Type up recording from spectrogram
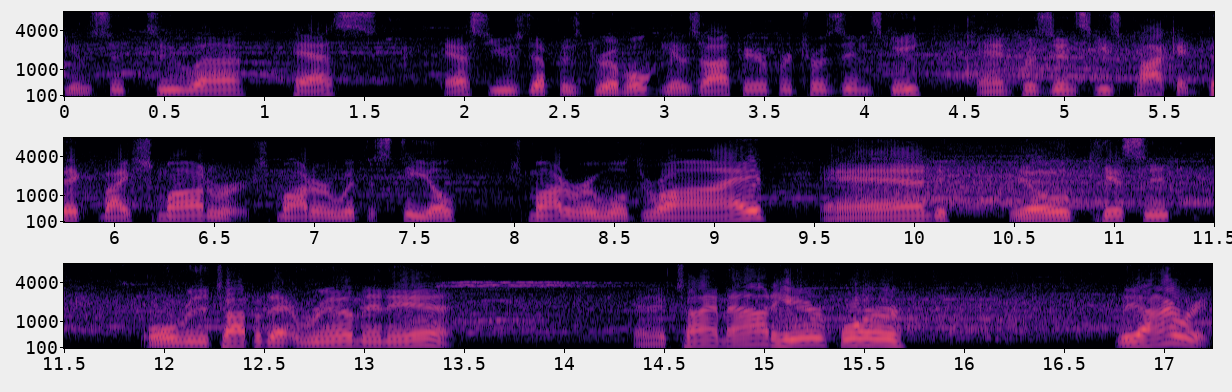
gives it to uh, Hess. Hess used up his dribble, gives off here for Trzynski, and Trzynski's pocket pick by Schmaderer. Schmaderer with the steal. Schmaderer will drive, and he'll kiss it over the top of that rim and in. And a timeout here for the Irish.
